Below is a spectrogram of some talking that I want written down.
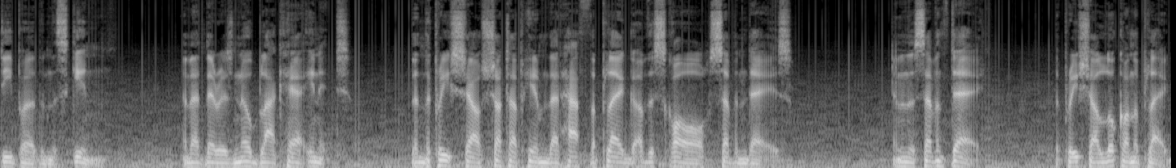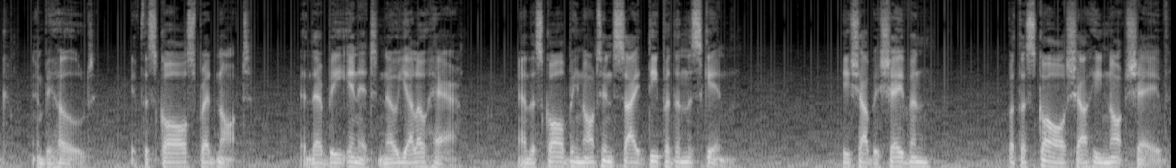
deeper than the skin, and that there is no black hair in it, then the priest shall shut up him that hath the plague of the scall seven days. And in the seventh day the priest shall look on the plague, and behold, if the scall spread not, and there be in it no yellow hair, and the scall be not in sight deeper than the skin, he shall be shaven, but the scall shall he not shave,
